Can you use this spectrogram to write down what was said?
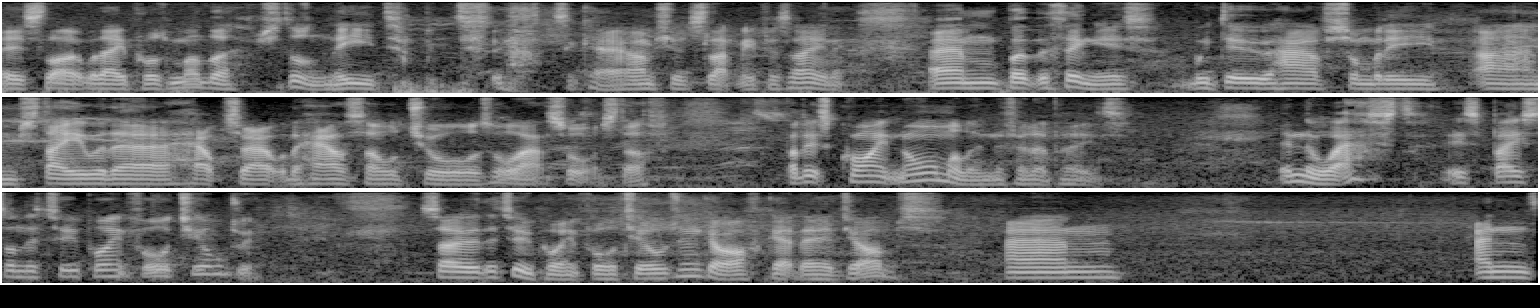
it's like with April's mother. She doesn't need to care. I'm sure slap me for saying it. Um, but the thing is, we do have somebody um, stay with her, helps her out with the household chores, all that sort of stuff. But it's quite normal in the Philippines. In the West, it's based on the 2.4 children. So the 2.4 children go off, get their jobs, um, and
